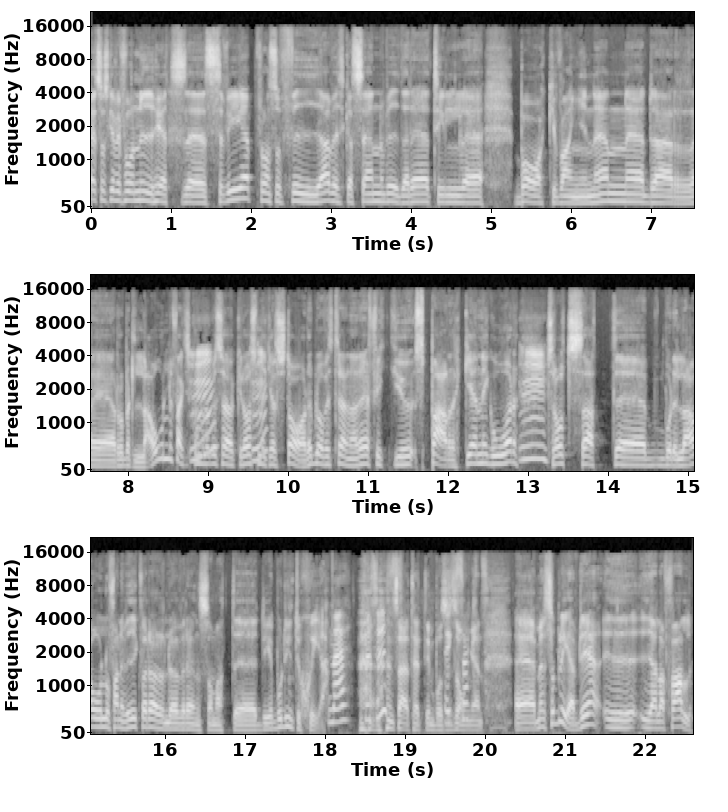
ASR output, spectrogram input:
eh, så ska vi få en nyhetssvep från Sofia. Vi ska sen vidare till eh, bakvagnen eh, där Robert Laul faktiskt kommer Mm. och besöker oss. Mikael Stare, Blåvitts tränare, fick ju sparken igår Mm. trots att eh, både Laul och Fannevik var rörande överens om att eh, det borde inte ske Nej, precis. så här tätt in på säsongen. Eh, men så blev det i, i alla fall.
